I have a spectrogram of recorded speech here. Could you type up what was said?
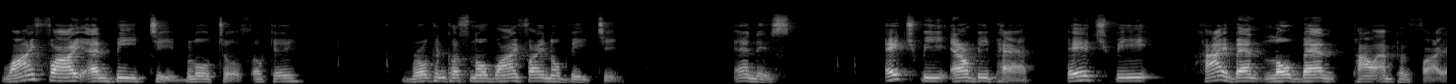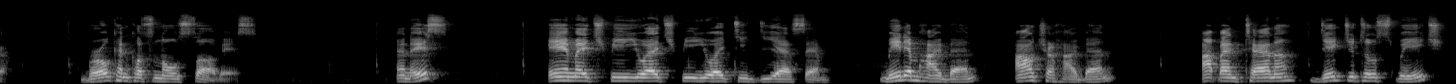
Wi-Fi and BT, Bluetooth, okay? broken cause no Wi-Fi, no BT. And this HB LB pad, HB high band, low band power amplifier, broken cause no service. And this MHB, UHB, UAT, DSM, medium high band, ultra high band, up antenna, digital switch,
